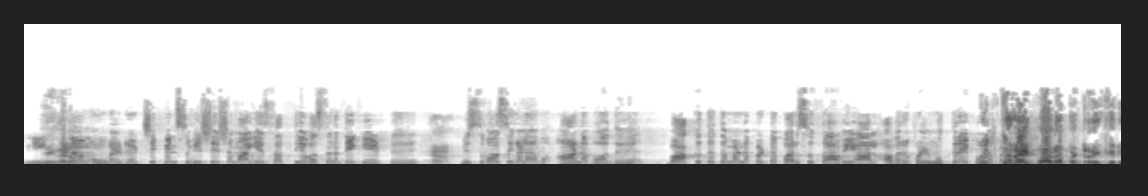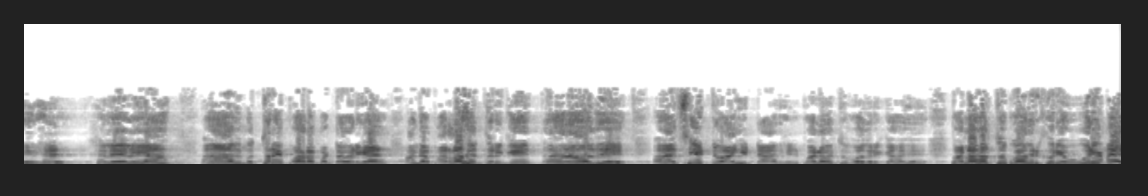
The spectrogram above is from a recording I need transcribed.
நீங்களும் உங்கள் ரட்சிப்பின் சுவிசேஷமாகிய சத்திய வசனத்தை கேட்டு விசுவாசிகளும் ஆனபோது வாக்குத்தத்தம் பண்ணப்பட்ட பரிசுத்தாவியால் அவருக்குள் முத்திரை முத்திரை போடப்பட்டிருக்கிறீர்கள். அதாவது முத்திரை போடப்பட்டவர்கள் அந்த பரலோகத்திற்கு அதாவது சீட்டு வாங்கிட்டார்கள். பரலோகத்து போவதற்காக. பரலோகத்து போவதற்குரிய உரிமை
